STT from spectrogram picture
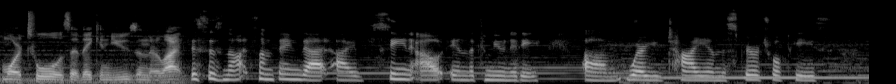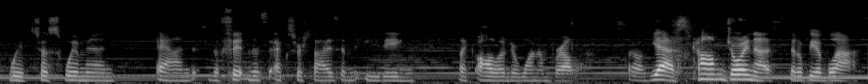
more tools that they can use in their life. This is not something that I've seen out in the community um, where you tie in the spiritual piece with just women and the fitness, exercise, and the eating, like all under one umbrella. So, yes, come join us. It'll be a blast.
